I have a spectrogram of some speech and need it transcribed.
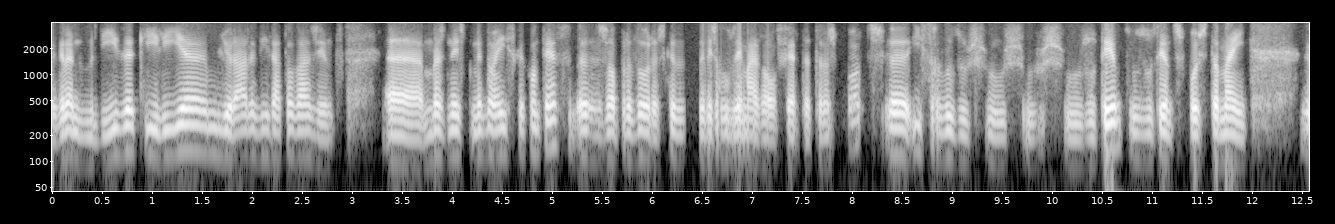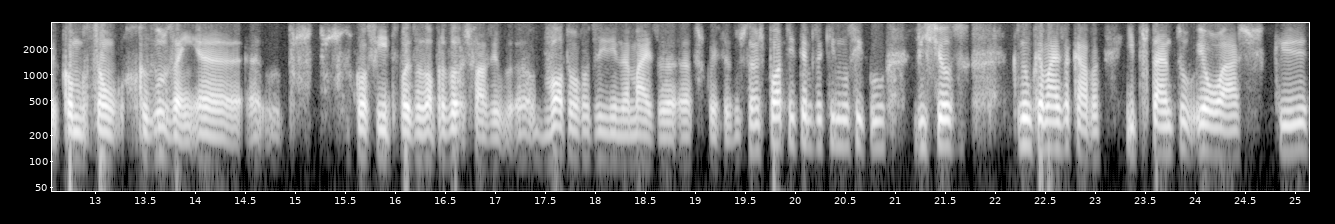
a grande medida que iria melhorar a vida a toda a gente. Uh, mas neste momento não é isso que acontece. As operadoras cada vez reduzem mais a oferta de transportes, uh, isso reduz os, os, os, os, utentes. Os utentes depois também, como são, reduzem, uh, por conseguir depois as operadoras fazem, voltam a reduzir ainda mais a, a, frequência dos transportes e temos aqui num ciclo vicioso que nunca mais acaba. E, portanto, eu acho que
